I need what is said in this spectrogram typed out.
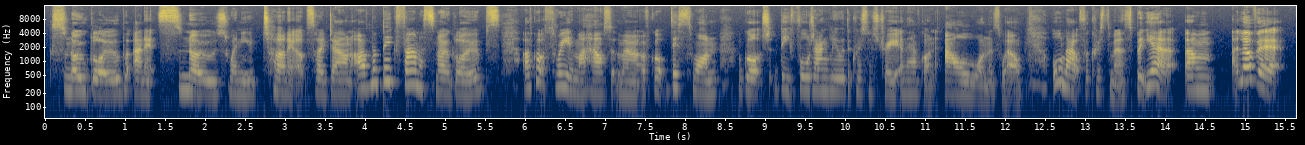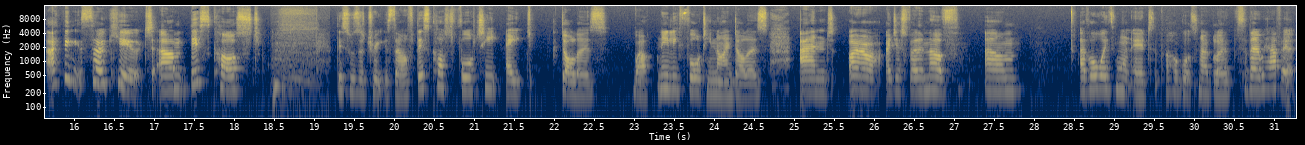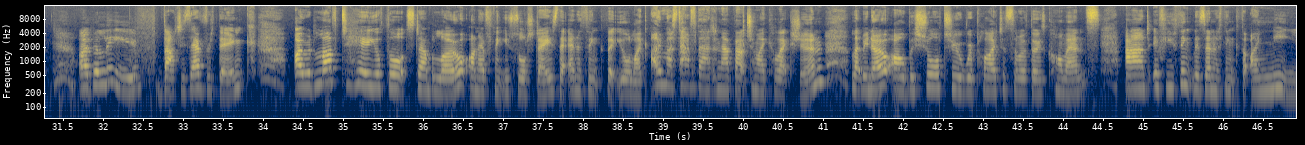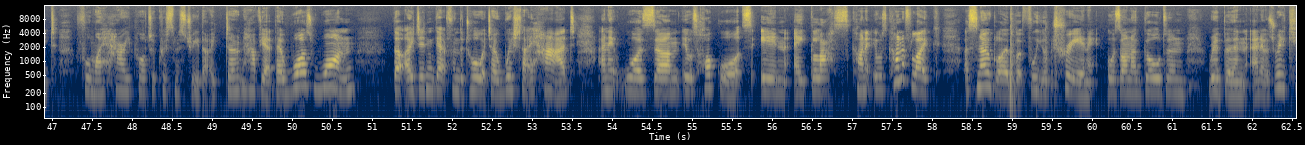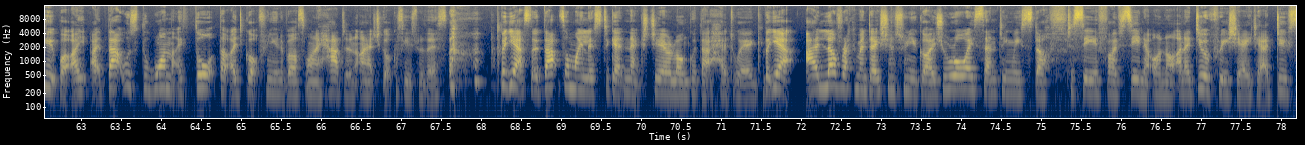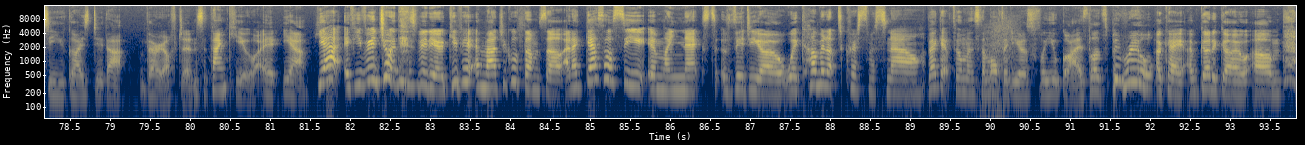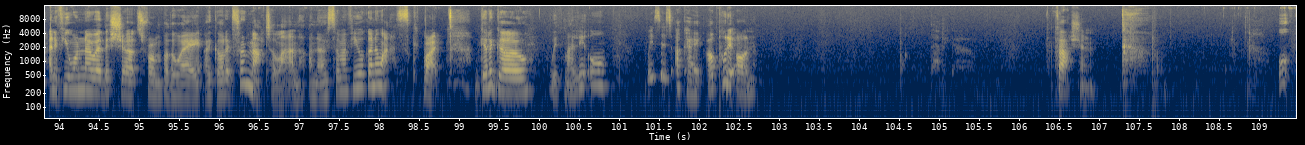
snow globe and it snows when you turn it upside down. I'm a big fan of snow globes. I've got three in my house at the moment. I've got this one, I've got the Ford Anglia with the Christmas tree and then I've got an owl one as well. All out for Christmas. But yeah, um, I love it. I think it's so cute. Um, this cost, this was a treat yourself, this cost $48 well, nearly $49 and uh, I just fell in love. Um, I've always wanted a Hogwarts snow globe. So there we have it. I believe that is everything. I would love to hear your thoughts down below on everything you saw today. Is there anything that you're like, I must have that and add that to my collection? Let me know. I'll be sure to reply to some of those comments. And if you think there's anything that I need for my Harry Potter Christmas tree that I don't have yet, there was one that I didn't get from the tour which I wish that I had and it was um, it was Hogwarts in a glass kind of it was kind of like a snow globe but for your tree and it was on a golden ribbon and it was really cute but I, I that was the one that I thought that I'd got from Universal and I hadn't I actually got confused with this But yeah, so that's on my list to get next year along with that Hedwig. But yeah, I love recommendations from you guys. You're always sending me stuff to see if I've seen it or not. And I do appreciate it. I do see you guys do that very often. So thank you. I, yeah. Yeah if you've enjoyed this video give it a magical thumbs up. And I guess I'll see you in my next video. We're coming up to Christmas now. Better get filming some more videos for you guys. Let's be real. Okay I'm gonna go. Um and if you want to know where this shirt's from by the way I got it from Matalan. I know some of you are gonna ask. Right I'm gonna go with my little wizards okay I'll put it on. There we go. Fashion お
